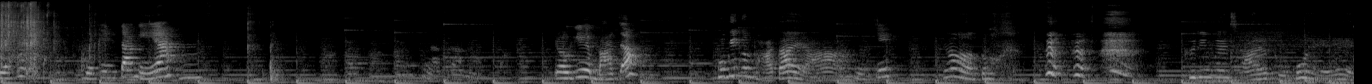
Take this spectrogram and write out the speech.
여기 여긴 땅이야? 나가 나가 여기 맞아? 거기는 바다야. 여기? 야, 너 그림을 잘 보고 해.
